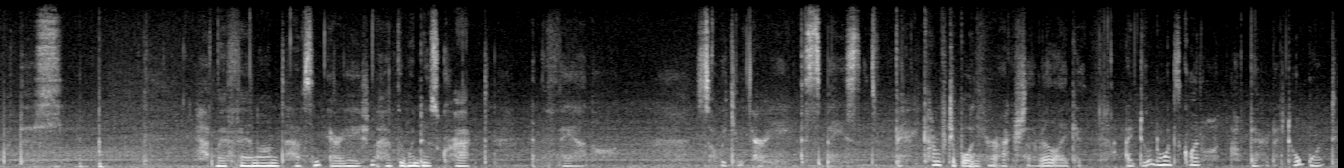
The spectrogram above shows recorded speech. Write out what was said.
with this. Have my fan on to have some aeration. I have the windows cracked and the fan on so we can aerate the space. It's very comfortable in here, actually. I really like it. I don't know what's going on out there and I don't want to.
